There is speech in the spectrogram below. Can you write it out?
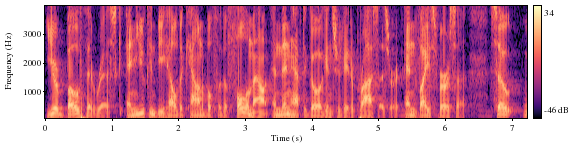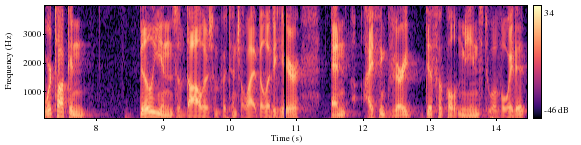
you're both at risk, and you can be held accountable for the full amount and then have to go against your data processor, and vice versa. So we're talking billions of dollars in potential liability here, and I think very difficult means to avoid it,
